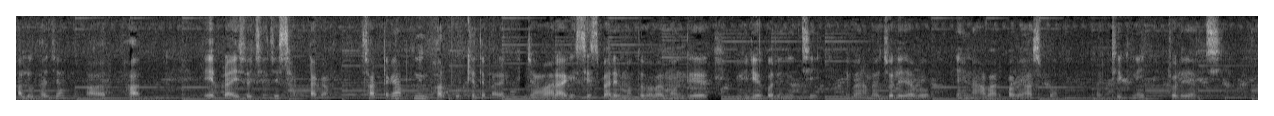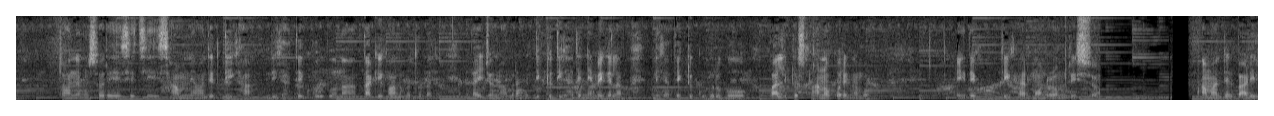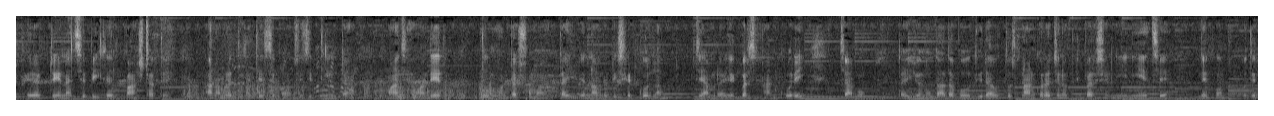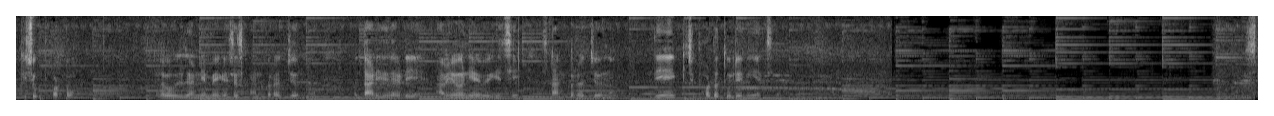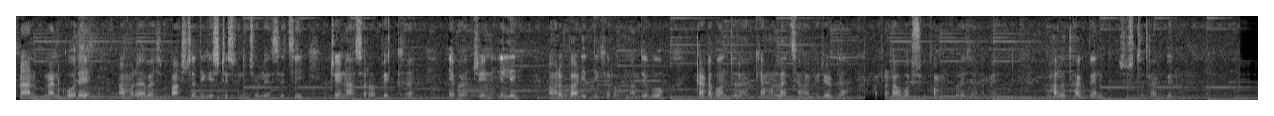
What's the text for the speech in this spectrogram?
আলু ভাজা আর ভাত। এর প্রাইস হচ্ছে যে ষাট টাকা। ষাট টাকা আপনি ভরপুর খেতে পারেন। যাওয়ার আগে শেষবারের মতো বাবার মন্দিরের ভিডিও করে নিচ্ছি। এবার আমরা চলে যাব। জানি না আবার কবে আসব তার ঠিক নেই, চলে যাচ্ছি। চন্দনেশ্বরে এসেছি, সামনে আমাদের দীঘা। দীঘাতে ঘুরবো না তাকে কখন হতে পারে? তাই জন্য আমরা একটু দীঘাতে নেমে গেলাম। দীঘাতে একটু ঘুরবো, পারলে একটু স্নানও করে নেব। এই দেখুন দীঘার মনোরম দৃশ্য। আমাদের বাড়ির ফেরার ট্রেন আছে বিকেল পাঁচটাতে আর আমরা দীঘাতে এসে পৌঁছেছি তিনটা। মাঝে আমাদের দু ঘণ্টার সময়। তাই জন্য আমরা ডিসাইড করলাম যে আমরা একবার স্নান করেই যাব। তাই জন্য দাদা বৌদিরাও তো স্নান করার জন্য প্রিপারেশন নিয়ে নিয়েছে। দেখুন ওদের কিছু ফটো দাদা বৌদিরা নেমে গেছে স্নান করার জন্য। দাঁড়িয়ে দাঁড়িয়ে আমিও নেমে গেছি স্নান করার জন্য। দিয়ে কিছু ফটো তুলে নিয়েছি। স্নান টান করে আমরা এবার পাঁচটার দিকে স্টেশনে চলে এসেছি। ট্রেন আসার অপেক্ষায় এবার ট্রেন এলে আমরা বাড়ির দিকে রওনা দেব। টাটা বন্ধুরা, কেমন লাগছে আমার ভিডিওটা? আপনারা অবশ্যই কমেন্ট করে জানাবেন। ভালো থাকবেন, সুস্থ থাকবেন।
